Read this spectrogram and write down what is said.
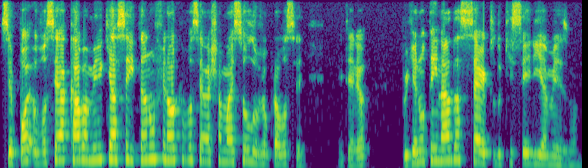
Você, pode, você acaba meio que aceitando um final que você acha mais solúvel pra você, entendeu? Porque não tem nada certo do que seria mesmo.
